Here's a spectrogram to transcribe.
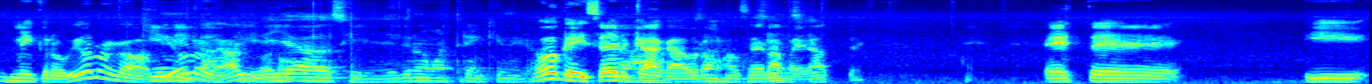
microbióloga o bióloga, algo. ella sí ella tiene una maestría en química Ok, cerca, cabrón, José, sí, la sí. pegaste. Este. Y,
